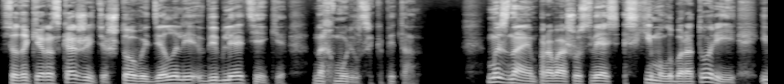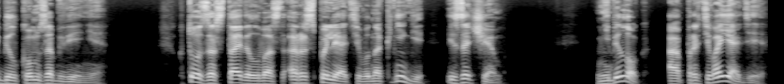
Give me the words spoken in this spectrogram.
«Все-таки расскажите, что вы делали в библиотеке», — нахмурился капитан. Мы знаем про вашу связь с химолабораторией и белком забвения. Кто заставил вас распылять его на книги и зачем? Не белок, а противоядие.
